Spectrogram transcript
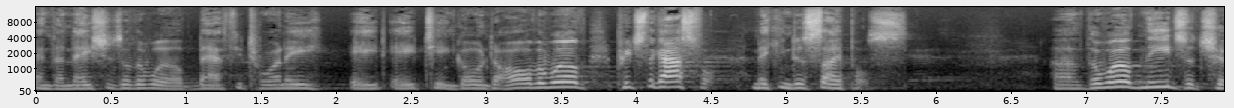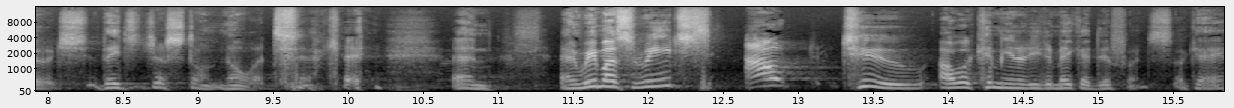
and the nations of the world. Matthew 28 18. Go into all the world, preach the gospel, making disciples. Uh, the world needs a church, they just don't know it. okay? And, and we must reach out to our community to make a difference, okay?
